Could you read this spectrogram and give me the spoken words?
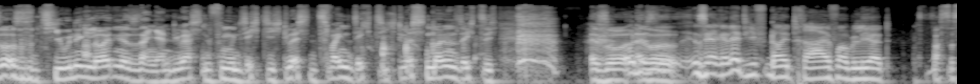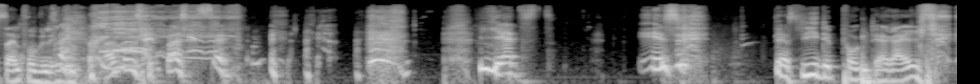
so, so Tuning-Leuten, die so sagen, ja, du hast einen 65, du hast einen 62, du hast einen 69. Also, Und also es ist ja relativ neutral formuliert. was ist sein Problem? Was ist, was ist sein Problem? Jetzt ist der Siedepunkt erreicht.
